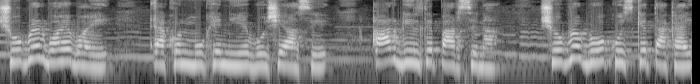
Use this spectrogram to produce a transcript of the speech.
শুভ্রের ভয়ে ভয়ে এখন মুখে নিয়ে বসে আসে আর গিলতে পারছে না। শুভ্র ব্রো কুচকে তাকায়,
